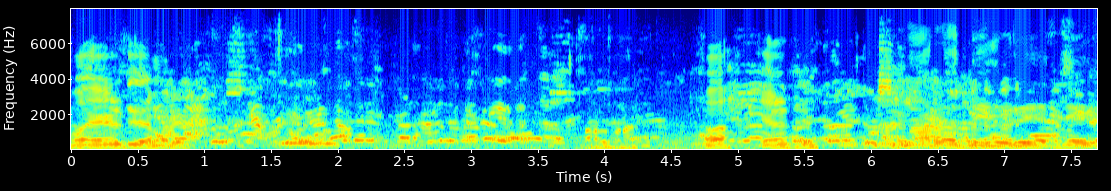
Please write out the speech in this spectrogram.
ಹಾಂ ಏನು ಹೇಳ್ತಿದ್ದೀರಾ ಮರಿ ಹಾಂ ಹದಿನಾರು ಹದಿನೈದು ಹದಿನೈದು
